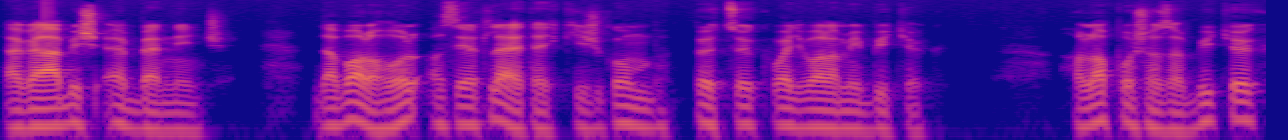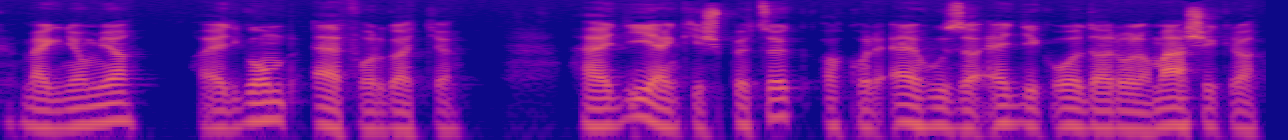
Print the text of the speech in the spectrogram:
Legalábbis ebben nincs. De valahol azért lehet egy kis gomb, pöcök vagy valami bütyök. Ha lapos az a bütyök, megnyomja, ha egy gomb, elforgatja. Ha egy ilyen kis pöcök, akkor elhúzza egyik oldalról a másikra,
